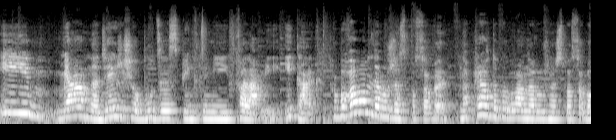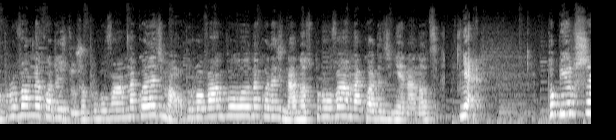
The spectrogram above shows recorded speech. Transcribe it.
i miałam nadzieję, że się obudzę z pięknymi falami. I tak, próbowałam na różne sposoby. Naprawdę próbowałam na różne sposoby. Próbowałam nakładać dużo, próbowałam nakładać mało, próbowałam nakładać na noc, próbowałam nakładać nie na noc. Nie. Po pierwsze,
